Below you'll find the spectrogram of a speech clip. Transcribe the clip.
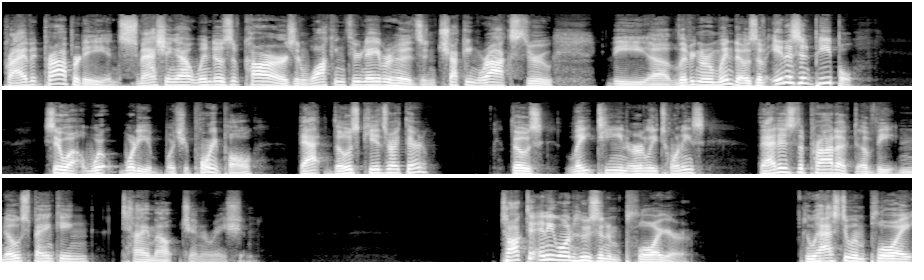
private property and smashing out windows of cars and walking through neighborhoods and chucking rocks through the uh, living room windows of innocent people. You say, well, what, what are you? What's your point, Paul? That those kids right there, those late teen, early twenties, that is the product of the no spanking, timeout generation. Talk to anyone who's an employer who has to employ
